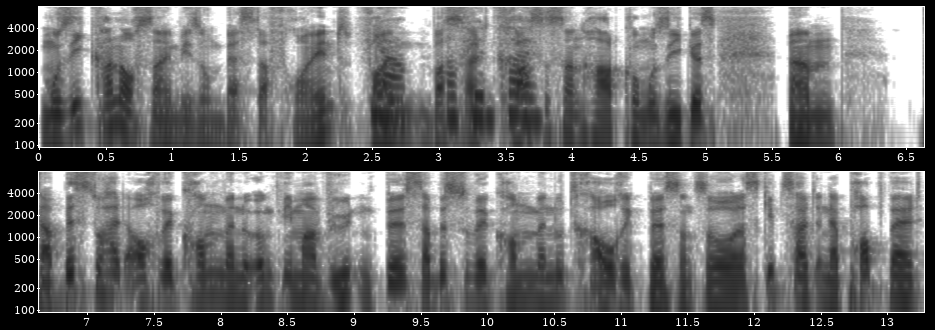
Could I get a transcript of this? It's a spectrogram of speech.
Musik kann auch sein wie so ein bester Freund. Vor Ja, allem, was halt krass ist an Hardcore-Musik ist, ähm, da bist du halt auch willkommen, wenn du irgendwie mal wütend bist. Da bist du willkommen, wenn du traurig bist und so. Das gibt's halt in der Popwelt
